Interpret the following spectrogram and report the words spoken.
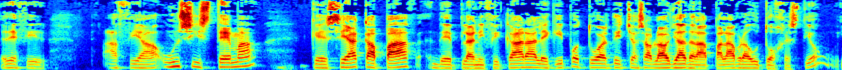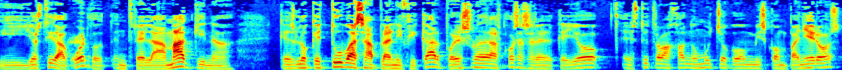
Es decir, hacia un sistema que sea capaz de planificar al equipo. Tú has dicho, has hablado ya de la palabra autogestión y yo estoy de acuerdo. Entre la máquina, que es lo que tú vas a planificar. Por eso una de las cosas en las que yo estoy trabajando mucho con mis compañeros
